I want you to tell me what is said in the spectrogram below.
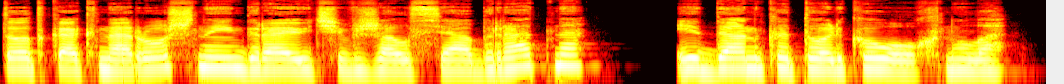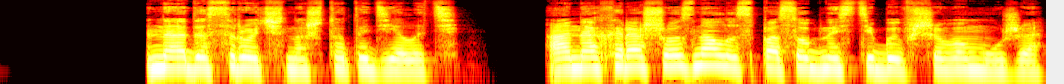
Тот, как нарочно, играючи вжался обратно, и Данка только охнула. «Надо срочно что-то делать. Она хорошо знала способности бывшего мужа.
